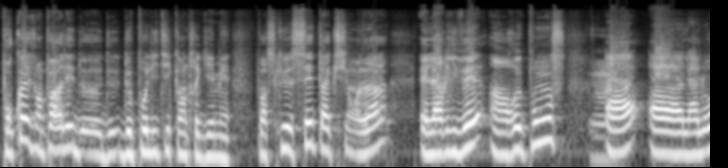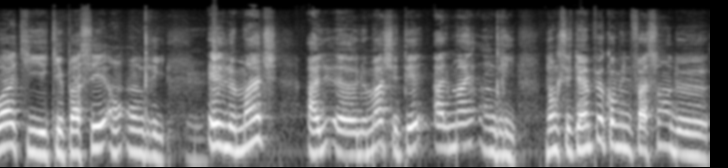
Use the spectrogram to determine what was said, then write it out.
pourquoi ils ont parlé de, de, de politique entre guillemets? Parce que cette action-là, elle arrivait en réponse Ouais. à, à la loi qui, qui est passée en Hongrie. Et le match, euh, le match était Allemagne-Hongrie. Donc c'était un peu comme une façon de,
